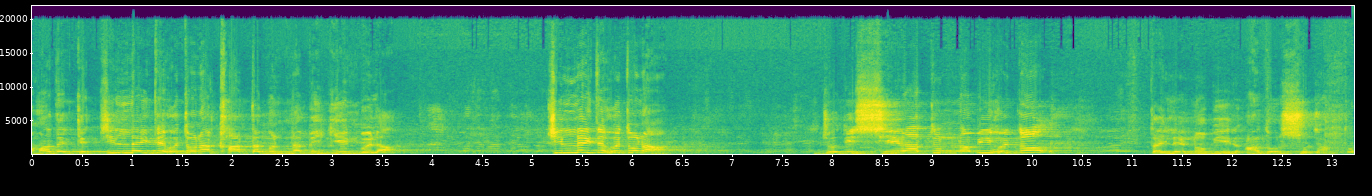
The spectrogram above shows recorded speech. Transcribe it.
আমাদেরকে চিল্লাইতে হইতো না খাতামুন নবী গিন বলা চিল্লাইতে হইতো না। যদি সিরাতুন নবী হইতো, তাইলে নবীর আদর্শ জানতো।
